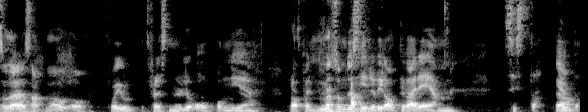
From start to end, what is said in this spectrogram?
så det er jo snakk om å, å få hjulpet flest mulig over på den nye plattformen. Men som du sier, det vil alltid være én siste Ja. kunde.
